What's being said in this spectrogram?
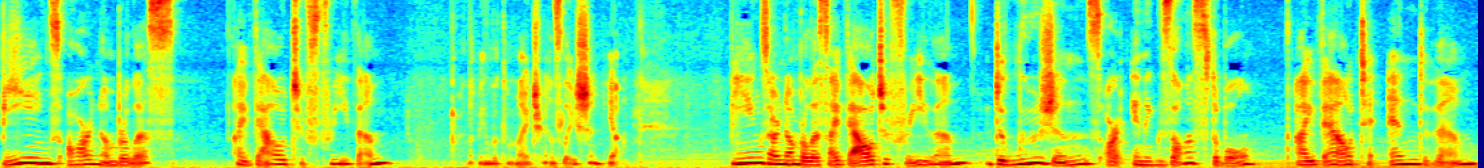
beings are numberless. I vow to free them. Let me look at my translation. Yeah. Beings are numberless. I vow to free them. Delusions are inexhaustible. I vow to end them.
